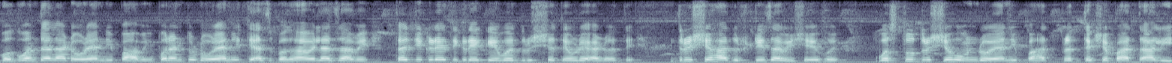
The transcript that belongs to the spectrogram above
भगवंताला डोळ्यांनी पाहावे. परंतु डोळ्यांनी त्यास बघावेला जावे तर जिकडे तिकडे केवळ दृश्य तेवढे आढळते. दृश्य हा दृष्टीचा विषय होय. वस्तू दृश्य होऊन डोळ्यांनी पाहत प्रत्यक्ष पाहता आली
